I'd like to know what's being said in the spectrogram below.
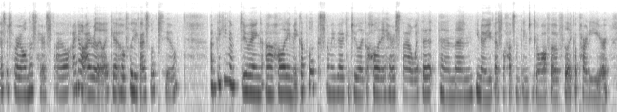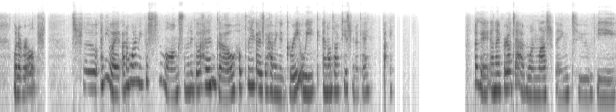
a tutorial on this hairstyle. I know I really like it. Hopefully you guys will too. I'm thinking of doing a holiday makeup look, so maybe I could do like a holiday hairstyle with it, and then, you know, you guys will have something to go off of for like a party or whatever else. So anyway, I don't want to make this too long, so I'm going to go ahead and go. Hopefully you guys are having a great week, and I'll talk to you soon, okay? Bye. Okay, and I forgot to add one last thing to the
